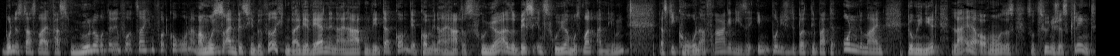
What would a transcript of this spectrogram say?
Bundestagswahl fast nur noch unter den Vorzeichen von Corona? Man muss es ein bisschen befürchten, weil wir werden in einen harten Winter kommen. Wir kommen in ein hartes Frühjahr. Also bis ins Frühjahr muss man annehmen, dass die Corona-Frage, diese innenpolitische Debatte ungemein dominiert. Leider auch, man muss es so zynisch es klingt,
